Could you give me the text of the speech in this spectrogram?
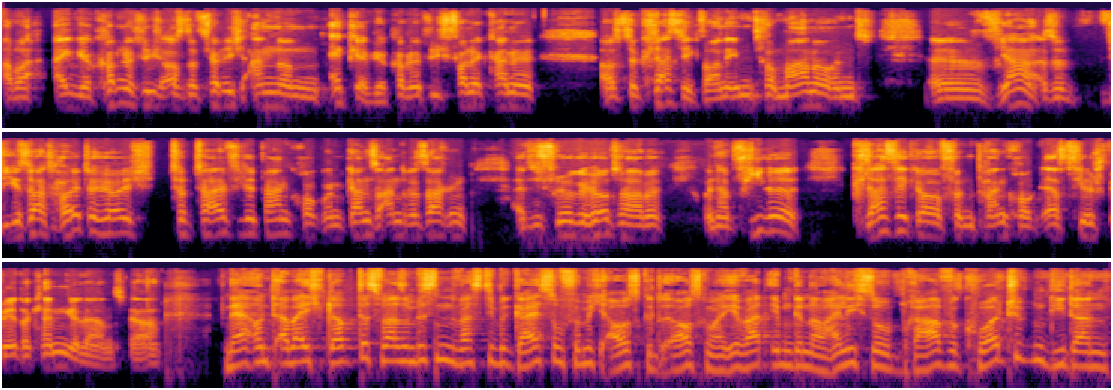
Aber wir kommen natürlich aus einer völlig anderen Ecke. Wir kommen natürlich volle Kanne aus der Klassik, waren eben Tomane und äh, ja, also wie gesagt, heute höre ich total viel Punkrock und ganz andere Sachen, als ich früher gehört habe und habe viele Klassiker von Punkrock erst viel später kennengelernt, ja. Na, und aber ich glaube, das war so ein bisschen, was die Begeisterung für mich ausge ausgemacht. hat. Ihr wart eben genau eigentlich so brave Chortypen, die dann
